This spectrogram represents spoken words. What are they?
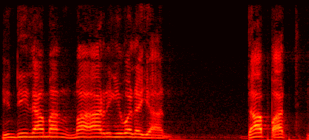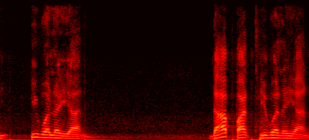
hindi lamang maaring hiwalayan, dapat hiwalayan. Dapat hiwalayan.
